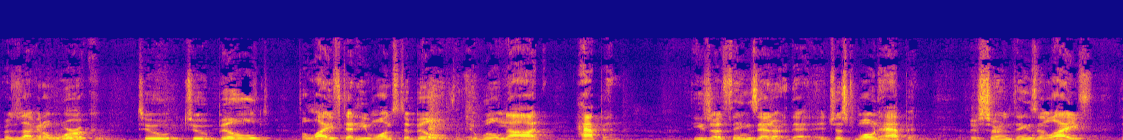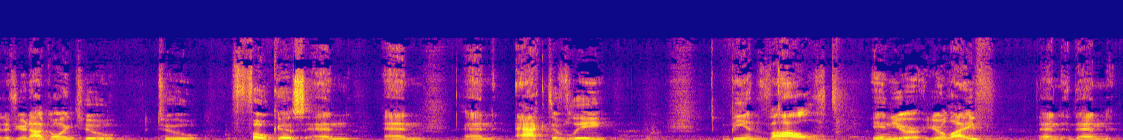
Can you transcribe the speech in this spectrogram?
a person's not going to work to to build the life that he wants to build. It will not happen. These are things that are that it just won't happen. There's certain things in life that if you're not going to to focus and and and actively be involved in your, your life, then then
